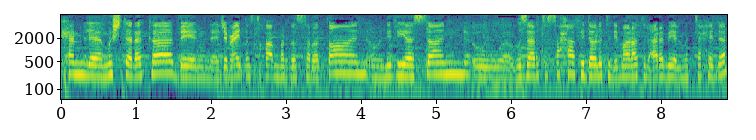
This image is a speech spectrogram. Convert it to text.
حملة مشتركة بين جمعية أصدقاء مرضى السرطان ونيفيا سان ووزارة الصحة في دولة الإمارات العربية المتحدة.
